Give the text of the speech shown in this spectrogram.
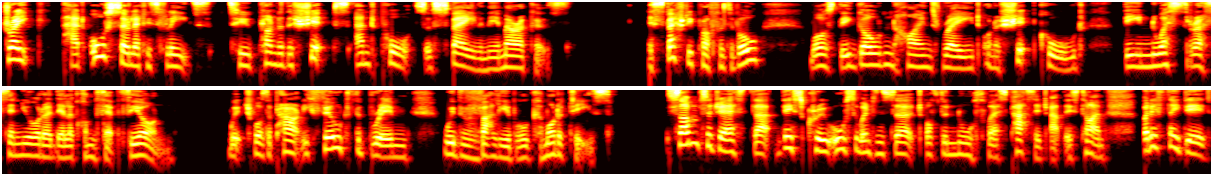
Drake had also led his fleets to plunder the ships and ports of Spain in the Americas. Especially profitable was the Golden Hind's raid on a ship called the Nuestra Senora de la Concepcion, which was apparently filled to the brim with valuable commodities. Some suggest that this crew also went in search of the Northwest Passage at this time, but if they did,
